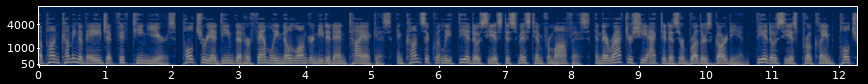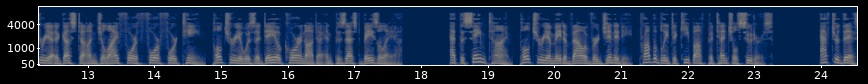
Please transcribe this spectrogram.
Upon coming of age at 15 years, Pulcheria deemed that her family no longer needed Antiochus, and consequently Theodosius dismissed him from office, and thereafter she acted as her brother's guardian. Theodosius proclaimed Pulcheria Augusta on July 4, 414. Pulcheria was a deo coronata and possessed basileia. At the same time, Pulcheria made a vow of virginity, probably to keep off potential suitors. After this,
